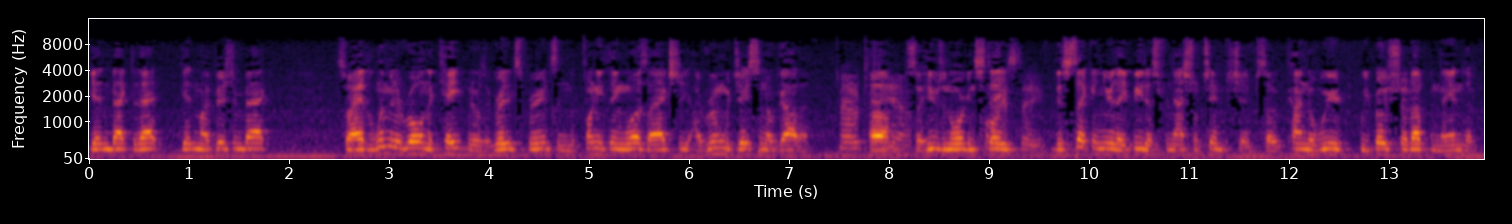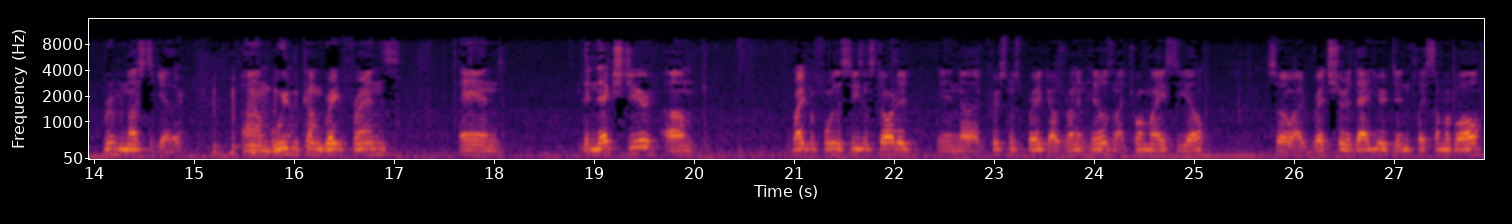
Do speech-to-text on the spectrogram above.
getting back to that, getting my vision back. So I had a limited role in the Cape, but it was a great experience. And the funny thing was, I actually I roomed with Jason Ogata. Okay, Um, yeah. So he was in Oregon State. Oregon State. The second year they beat us for national championship. So kind of weird. We both showed up and they ended up rooming us together. Um, we've become great friends. And the next year, um, right before the season started, in uh, Christmas break, I was running hills and I tore my ACL. So I redshirted that year, didn't play summer ball.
